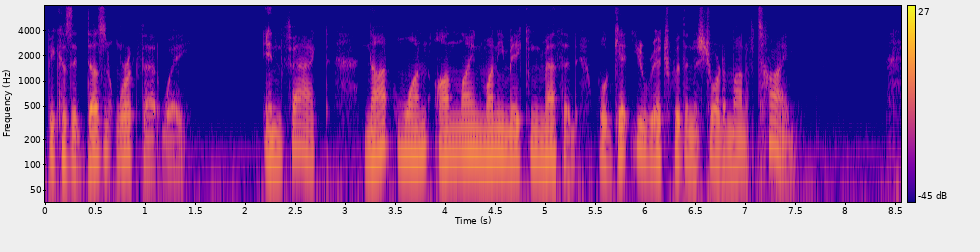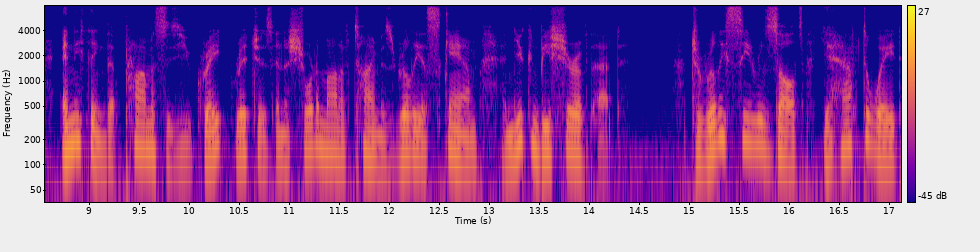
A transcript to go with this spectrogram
because it doesn't work that way. In fact, not one online money making method will get you rich within a short amount of time. Anything that promises you great riches in a short amount of time is really a scam, and you can be sure of that. To really see results, you have to wait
